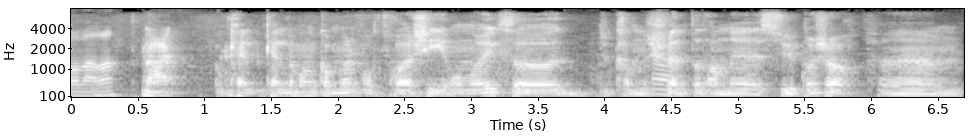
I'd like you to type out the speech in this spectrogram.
over det. Nei. Kel Keldermann kommer vel fort fra Giron òg, så du kan ikke Ja. vente at han er supersharp. Um,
